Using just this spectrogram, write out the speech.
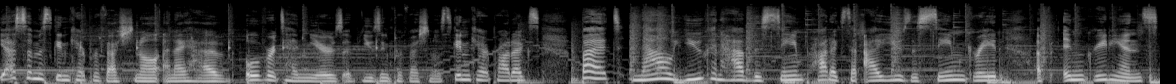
yes, I'm a skincare professional and I have over 10 years of using professional skincare products, but now you can have the same products that I use, the same grade of ingredients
